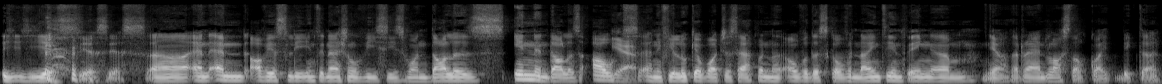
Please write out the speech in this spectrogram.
Yes, yes, yes. Uh, and and obviously international VCs want dollars in and dollars out. Yeah. And if you look at what just happened over this COVID nineteen thing, um, yeah, the rand lost out quite big time.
